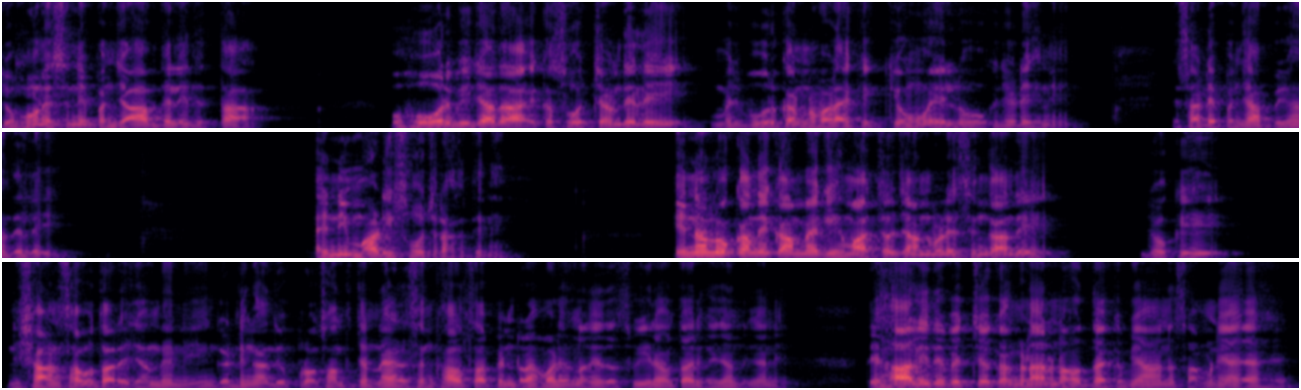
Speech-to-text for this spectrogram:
ਜੋ ਹੁਣ ਇਸ ਨੇ ਪੰਜਾਬ ਦੇ ਲਈ ਦਿੱਤਾ, ਉਹ ਹੋਰ ਵੀ ਜ਼ਿਆਦਾ ਇੱਕ ਸੋਚਣ ਦੇ ਲਈ ਮਜਬੂਰ ਕਰਨ ਵਾਲਾ ਹੈ ਕਿ ਕਿਉਂ ਇਹ ਲੋਕ ਜਿਹੜੇ ਨੇ, ਇਹ ਸਾਡੇ ਪੰਜਾਬੀਆਂ ਦੇ ਲਈ ਇੰਨੀ ਮਾੜੀ ਸੋਚ ਰੱਖਦੇ ਨੇ। ਇਹਨਾਂ ਲੋਕਾਂ ਦੇ ਕੰਮ ਹੈ ਕਿ ਹਿਮਾਚਲ ਜਾਣ ਵਾਲੇ ਸਿੰਘਾਂ ਦੇ, ਜੋ ਕਿ ਨਿਸ਼ਾਨ ਸਾਹਿਬ ਉਤਾਰੇ ਜਾਂਦੇ ਨੇ, ਗੱਡੀਆਂ ਦੇ ਉੱਪਰੋਂ ਸੰਤ ਜਰਨੈਲ ਸਿੰਘ ਖਾਲਸਾ, ਭਿੰਡਰਾਂ ਵਾਲੇ ਉਹਨਾਂ ਦੀਆਂ ਤਸਵੀਰਾਂ ਉਤਾਰੀਆਂ ਜਾਂਦੀਆਂ ਨੇ। ਤੇ ਹਾਲ ਹੀ ਦੇ ਵਿੱਚ ਕੰਗਣਾ ਰਣੌਤ ਦਾ ਇੱਕ ਬਿਆਨ ਸਾਹਮਣੇ ਆਇਆ ਹੈ।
